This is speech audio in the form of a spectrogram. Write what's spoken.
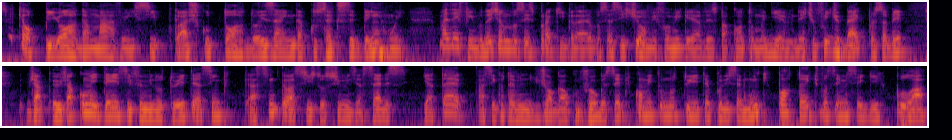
sei que é o pior da Marvel em si, porque eu acho que o Thor 2 ainda consegue ser bem ruim. Mas enfim, vou deixando vocês por aqui, galera. Você assistiu Homem-Formiga e a Vespa Quantum Mania? Me deixa o feedback pra saber. Já, eu já comentei esse filme no Twitter, assim, assim que eu assisto os filmes e as séries, e até assim que eu termino de jogar algum jogo, eu sempre comento no Twitter, por isso é muito importante você me seguir por lá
